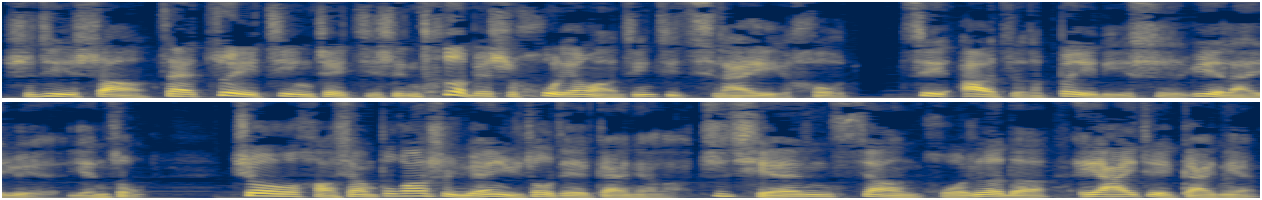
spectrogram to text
实际上在最近这几十年，特别是互联网经济起来以后，这二者的背离是越来越严重。就好像不光是元宇宙这个概念了，之前像火热的 AI 这个概念，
